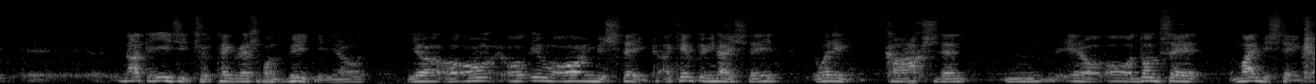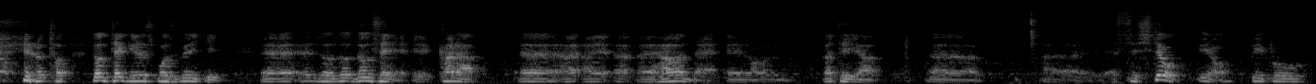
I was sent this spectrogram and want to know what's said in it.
not easy to take responsibility. You know, yeah, or, or even on mistake. I came to United States when a car accident. Mm, you know, or don't say my mistake. you know, don't, take responsibility. Uh, so don't, don't say it. Kind of, uh, I, I, I heard that. You know, but the uh, uh, uh, still, you know, people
